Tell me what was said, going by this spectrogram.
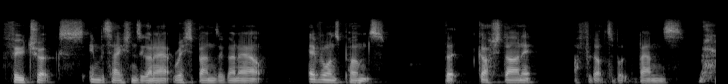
food trucks, invitations have gone out, wristbands have gone out. Everyone's pumped, but gosh darn it, I forgot to book the bands.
